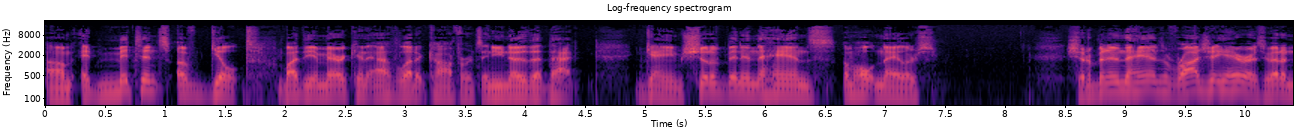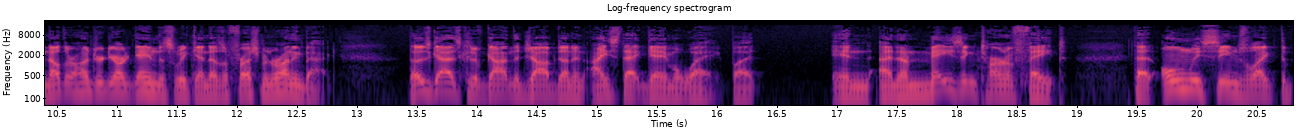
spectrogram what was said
um, admittance of guilt by the American Athletic Conference, and you know that that game should have been in the hands of Holton Ahlers, should have been in the hands of Rahjai Harris, who had another hundred yard game this weekend as a freshman running back. Those guys could have gotten the job done and iced that game away, but in an amazing turn of fate that only seems like the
